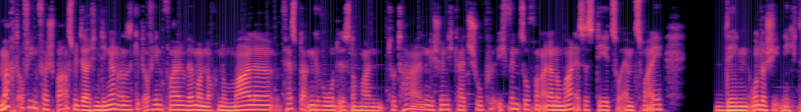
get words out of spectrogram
Macht auf jeden Fall Spaß mit solchen Dingern. Also es gibt auf jeden Fall, wenn man noch normale Festplatten gewohnt ist, nochmal einen totalen Geschwindigkeitsschub. Ich finde so von einer normalen SSD zur M2 den Unterschied nicht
